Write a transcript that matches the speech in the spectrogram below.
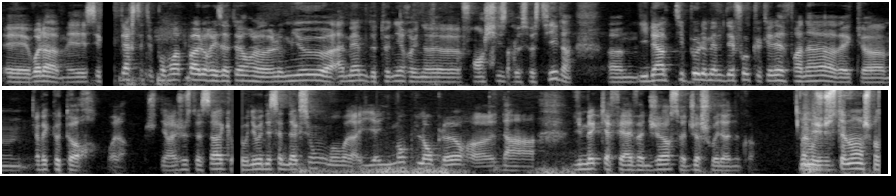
Et voilà, mais c'est clair que c'était pour moi pas le réalisateur euh, le mieux à même de tenir une euh, franchise de ce style. Euh, il a un petit peu le même défaut que Kenneth Branagh avec euh, le Thor. Voilà, je dirais juste ça. Qu'au niveau des scènes d'action, voilà, il, manque l'ampleur euh, du mec qui a fait Avengers, Josh Whedon quoi. Non, mais justement, je pense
